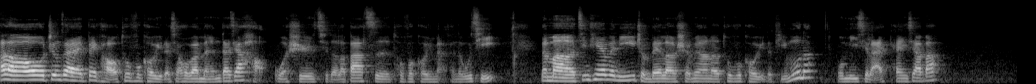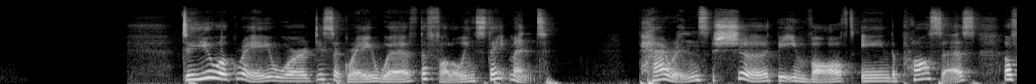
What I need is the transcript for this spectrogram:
Hello，正在备考托福口语的小伙伴们，大家好，我是取得了八次托福口语满分的吴奇。那么今天为你准备了什么样的托福口语的题目呢？我们一起来看一下吧。Do you agree or disagree with the following statement? Parents should be involved in the process of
